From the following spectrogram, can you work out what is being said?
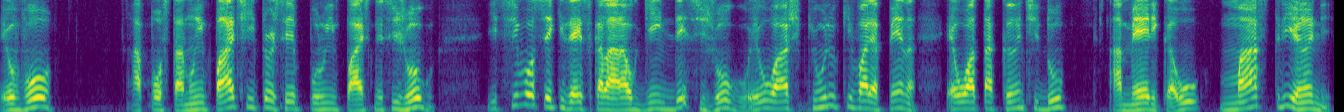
Eu vou apostar no empate e torcer por um empate nesse jogo. E se você quiser escalar alguém desse jogo, eu acho que o único que vale a pena é o atacante do América, o Mastriani.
